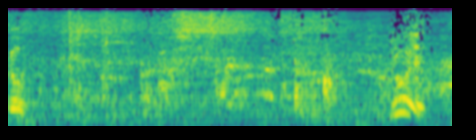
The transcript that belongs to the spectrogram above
Go. Do it.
